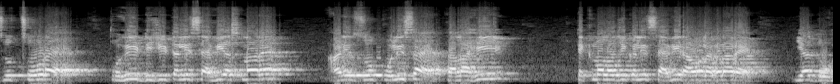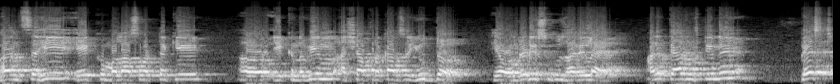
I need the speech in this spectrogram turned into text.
जो चोर आहे तोही डिजिटली सॅव्ही असणार आहे आणि जो पोलीस आहे त्यालाही टेक्नॉलॉजिकली सॅव्ही राहावं लागणार आहे. या दोघांचंही एक मला असं वाटतं की एक नवीन अशा प्रकारचं युद्ध हे ऑलरेडी सुरू झालेलं आहे. आणि त्या दृष्टीने बेस्ट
